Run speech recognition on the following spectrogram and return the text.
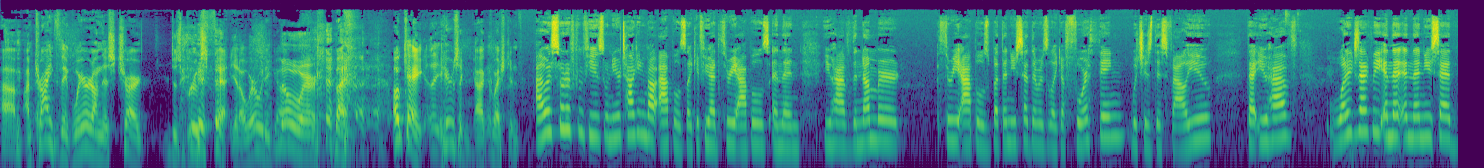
um, I'm trying to think where on this chart does Bruce fit? You know, where would he go? Nowhere. but okay, here's a, a question. I was sort of confused when you were talking about apples. Like if you had three apples and then you have the number three apples, but then you said there was like a fourth thing, which is this value. that you have. What exactly? And then and then you said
